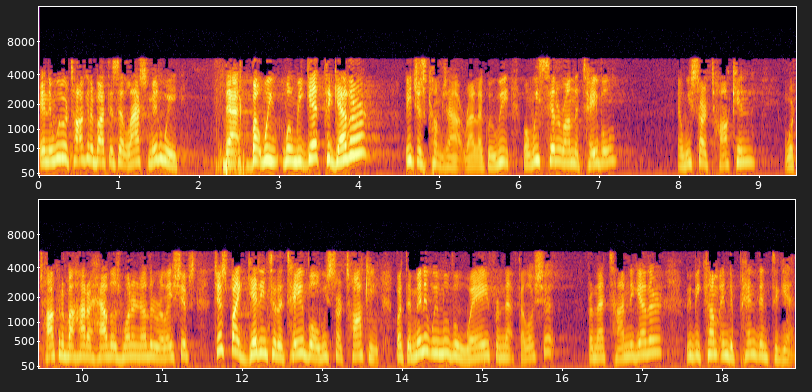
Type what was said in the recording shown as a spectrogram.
And we were talking about this at last midweek. That, but we, when we get together, it just comes out, right? Like when we, when we sit around the table and we start talking, we're talking about how to have those one another relationships. Just by getting to the table, we start talking. But the minute we move away from that fellowship, from that time together, we become independent again.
